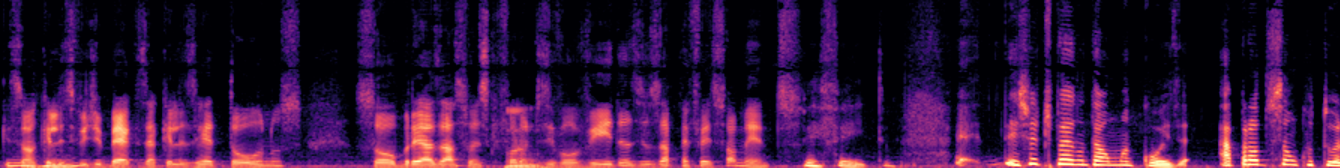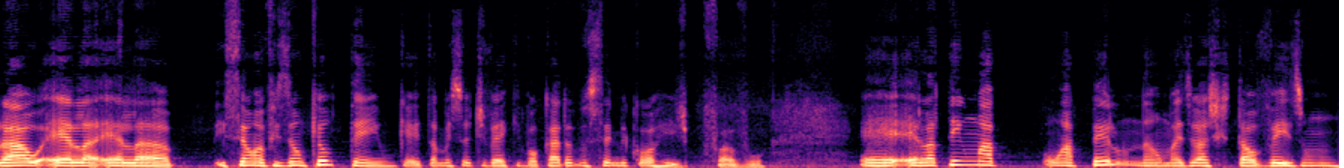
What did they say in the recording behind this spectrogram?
que são Uhum. aqueles feedbacks, aqueles retornos sobre as ações que foram desenvolvidas e os aperfeiçoamentos. Perfeito. É, deixa eu te perguntar uma coisa. A produção cultural, ela, ela, isso é uma visão que eu tenho, que aí também se eu estiver equivocada, você me corrige, por favor. É, ela tem uma, um apelo, não, mas eu acho que talvez um,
